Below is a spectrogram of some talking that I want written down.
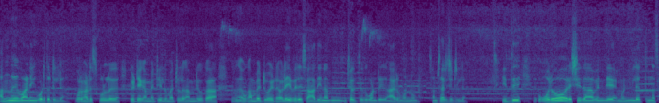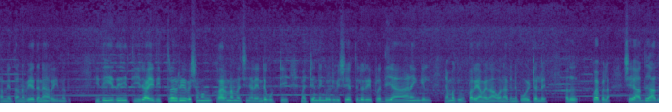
അന്ന് വാണിംഗ് കൊടുത്തിട്ടില്ല. കുറങ്ങാട് സ്കൂളിൽ പി ടി എ കമ്മിറ്റിയിലും മറ്റുള്ള കമ്മിറ്റിയൊക്കെ കംപ്ലൈന്റ് പോയിട്ട്. അല്ലെ ഇവർ സ്വാധീനം ചെലുത്തിയത് കൊണ്ട് ആരും ഒന്നും സംസാരിച്ചിട്ടില്ല. ഇത് ഓരോ രക്ഷിതാവിന്റെ മുന്നിലെത്തുന്ന സമയത്താണ് വേദന അറിയുന്നത്. ഇത് ഇത് തീരാ ഇത് ഇത്ര ഒരു വിഷമം കാരണം എന്ന് വെച്ച് കഴിഞ്ഞാൽ എന്റെ കുട്ടി മറ്റെന്തെങ്കിലും ഒരു വിഷയത്തിലൊരു പ്രതിയാണെങ്കിൽ നമുക്ക് പറയാൻ വരുന്ന അവൻ അതിന് പോയിട്ടല്ലേ? അത് കുഴപ്പമില്ല. പക്ഷേ അത് അത്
